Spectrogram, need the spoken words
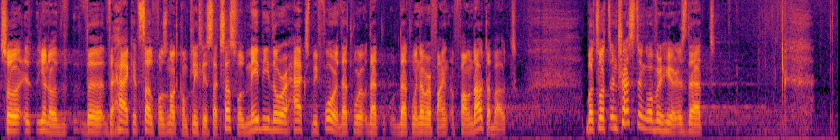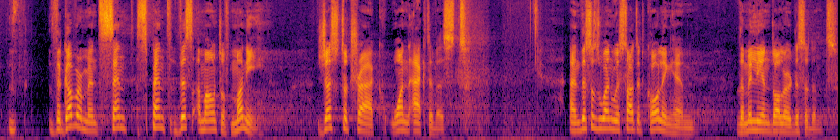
So, it, you know, the, the hack itself was not completely successful. Maybe there were hacks before that, were, that, that we never find, found out about. But what's interesting over here is that the government sent, spent this amount of money just to track one activist. And this is when we started calling him the million dollar dissident,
